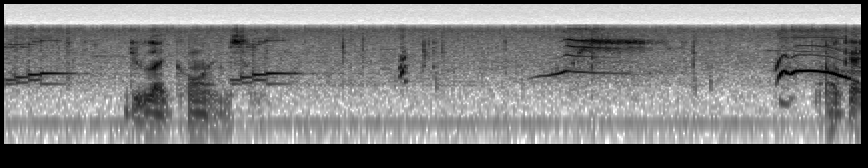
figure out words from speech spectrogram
I do like coins. Okay,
